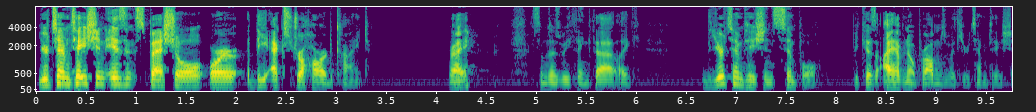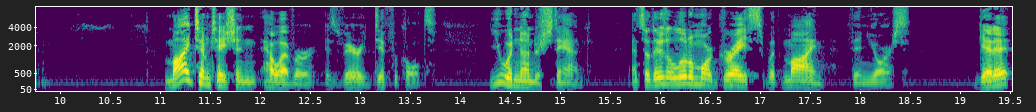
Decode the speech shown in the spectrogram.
your temptation isn't special or the extra hard kind, right? Sometimes we think that. Like, your temptation is simple because I have no problems with your temptation. My temptation, however, is very difficult. You wouldn't understand. And so there's a little more grace with mine than yours. Get it?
